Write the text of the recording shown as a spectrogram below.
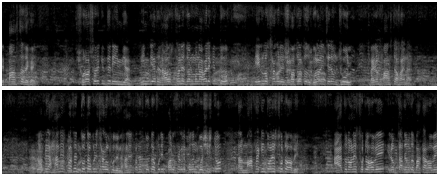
এর পাঁচটা দেখাই। সরাসরি কিন্তু এটা ইন্ডিয়ান ইন্ডিয়াতে রাজস্থানে জন্ম না হলে কিন্তু এগুলো ছাগলের সচরাচর গোলা নিচে এরকম ঝুল বা এরকম পাঁচটা হয় না। আপনার হান্ড্রেড পার্সেন্ট তোতাপুরি ছাগল খুঁজেন। হান্ড্রেড পার্সেন্ট তোতাপুরি পাড়া ছাগলের প্রধান বৈশিষ্ট্য, তার মাথা কিন্তু অনেক ছোট হবে। আয়তন অনেক ছোট হবে এরকম চাঁদের মধ্যে বাঁকা হবে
